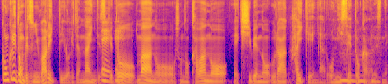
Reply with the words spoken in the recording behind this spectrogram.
コンクリートも別に悪いっていうわけじゃないんですけど、まああのその川のえー岸辺の裏背景にあるお店とかがですね、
